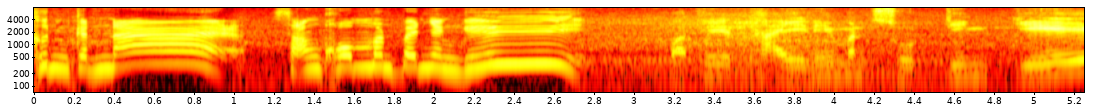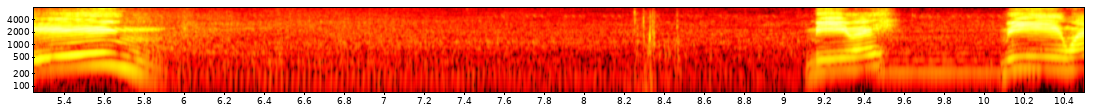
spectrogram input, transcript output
ขึ้นกันแน่สังคมมันเป็นอย่างนี้ำประเทศไทยนี่มันสุดจริงๆ มีไหม มีอีกไหม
